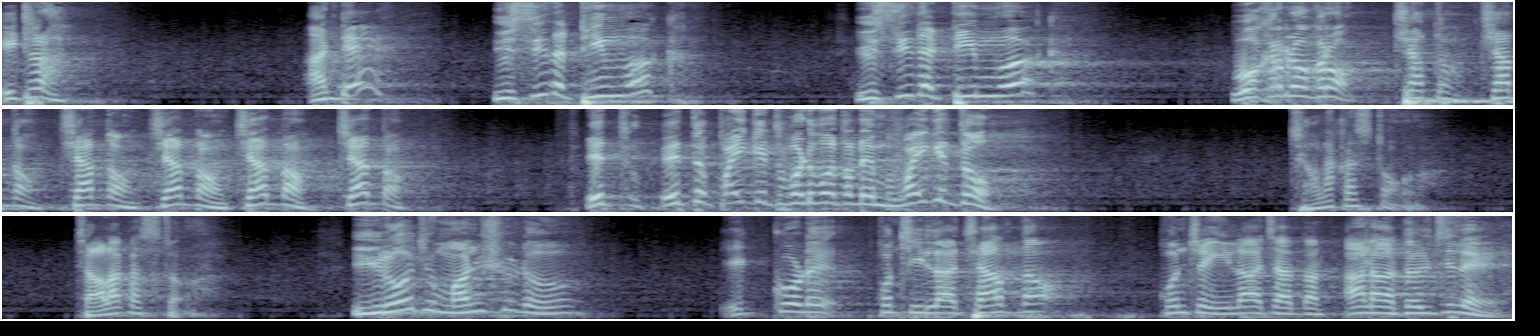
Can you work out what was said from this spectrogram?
ఇట్రా. అంటే you see the team work you see the team work ఒకరినొకరు చేద్దాం చేద్దాం చేద్దాం చేద్దాం చేద్దాం చేద్దాం. ఎత్తు ఎత్తు పైకి ఎత్తు పడిపోతాడేమో పైకి ఎత్తు చాలా కష్టం. చాలా కష్టం. ఈరోజు మనుషుడు ఎక్కువ కొంచెం ఇలా చేద్దాం కొంచెం ఇలా చేద్దాం. ఆ నాకు తెలుసులే.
